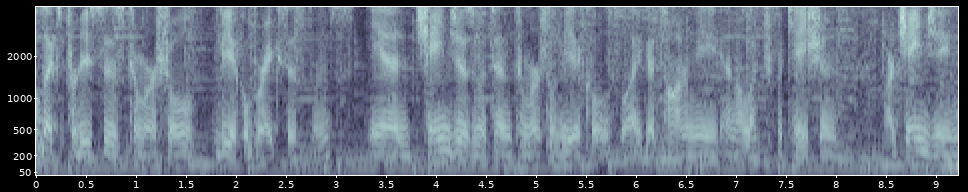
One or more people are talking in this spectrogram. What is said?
Haldex produces commercial vehicle brake systems and changes within commercial vehicles like autonomy and electrification are changing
